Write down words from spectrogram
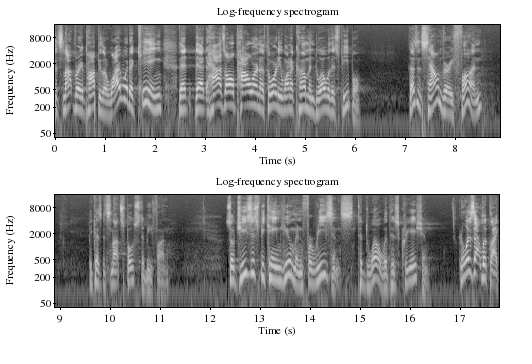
it's not very popular. Why would a king that, that has all power and authority want to come and dwell with his people? Doesn't sound very fun because it's not supposed to be fun. So Jesus became human for reasons to dwell with his creation. Now, what does that look like?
